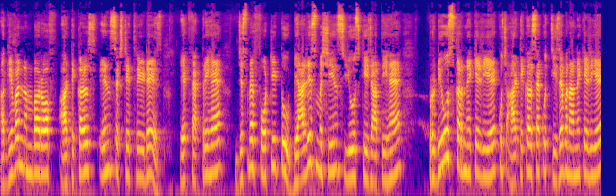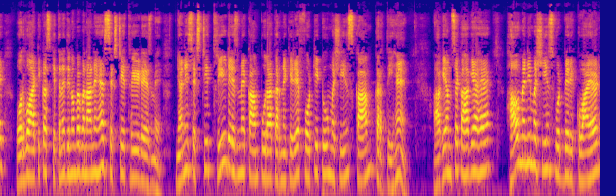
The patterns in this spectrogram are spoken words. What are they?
a given number of articles in 63 days एक फैक्ट्री है जिसमें 42 42 मशीन्स यूज़ की जाती हैं। प्रोड्यूस करने के लिए कुछ आर्टिकल्स है, कुछ चीज़ें बनाने के लिए, और वो आर्टिकल्स कितने दिनों में बनाने हैं? 63 डेज़ में। यानी 63 डेज़ में काम पूरा करने के लिए 42 मशीन्स काम करती हैं। आगे हमसे कहा गया है how many machines would be required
